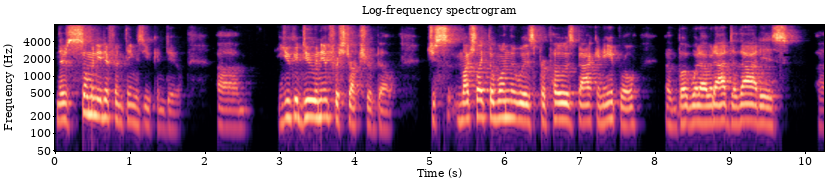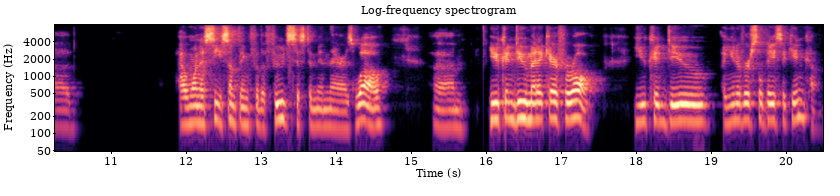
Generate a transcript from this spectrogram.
And there's so many different things you can do. Um, you could do an infrastructure bill, just much like the one that was proposed back in April. Uh, but what I would add to that is uh, I want to see something for the food system in there as well. Um, you can do Medicare for all. You could do a universal basic income.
